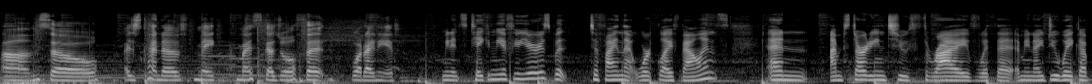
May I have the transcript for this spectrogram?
Um, so I just kind of make my schedule fit what I need. I mean, it's taken me a few years, but to find that work life balance, and I'm starting to thrive with it. I mean, I do wake up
